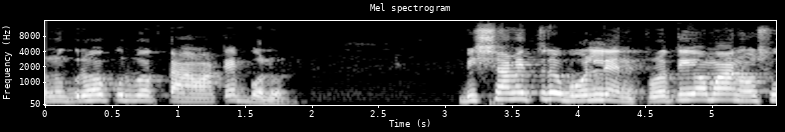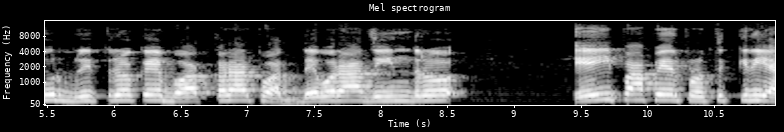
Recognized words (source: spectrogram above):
অনুগ্রহপূর্বক তা আমাকে বলুন। বিশ্বামিত্র বললেন, প্রতীয়মান অসুর বৃত্রকে বধ করার পর দেবরাজ ইন্দ্র এই পাপের প্রতিক্রিয়া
